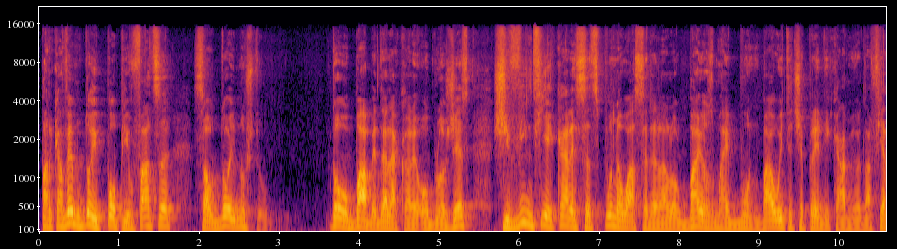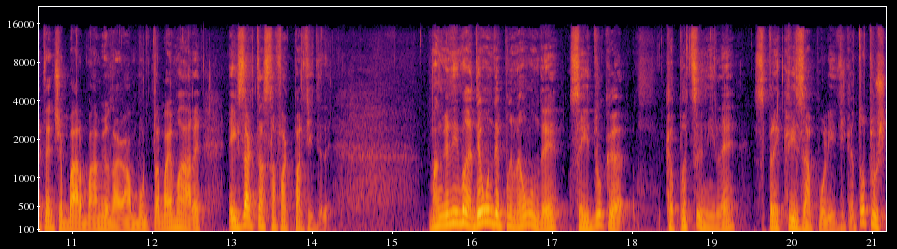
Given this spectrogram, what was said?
parcă avem doi popi în față sau doi, nu știu, două babe de alea care oblojesc și vin fiecare să-ți spună oasele la loc, ba, eu mai bun, ba, uite ce predic am eu, dar fii atent ce barbă am eu, dar am burtă mai mare. Exact asta fac partidele. M-am gândit, bă, de unde până unde să-i ducă căpățânile spre criza politică. Totuși,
